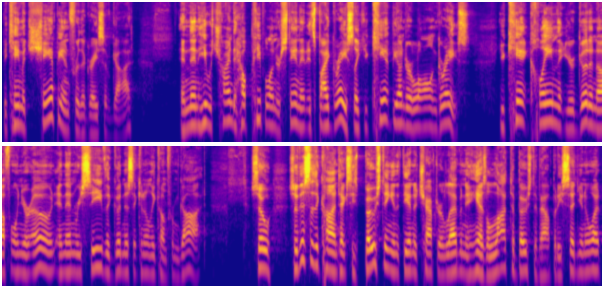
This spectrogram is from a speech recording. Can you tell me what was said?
became a champion for the grace of God. And then he was trying to help people understand that it's by grace. Like you can't be under law and grace. You can't claim that you're good enough on your own and then receive the goodness that can only come from God. So, so this is the context. He's boasting at the end of chapter 11, and he has a lot to boast about. But he said, you know what?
